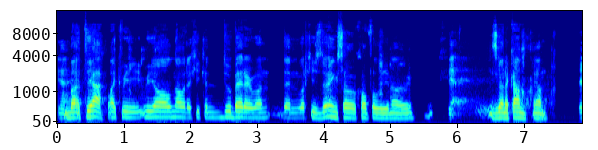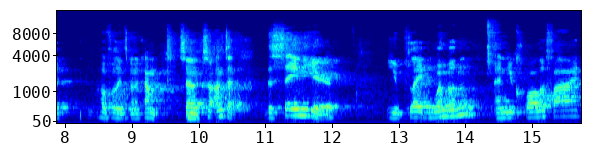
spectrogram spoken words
yeah. But yeah, like we we all know that he can do better when, than what he's doing. So hopefully, you know, yeah, he's gonna come. Yeah. But hopefully, it's gonna come. So mm. so Ante, the same year, you played Wimbledon and you qualified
